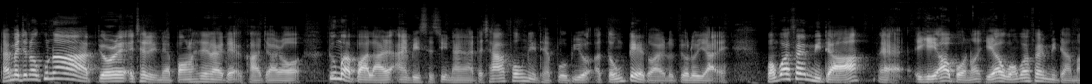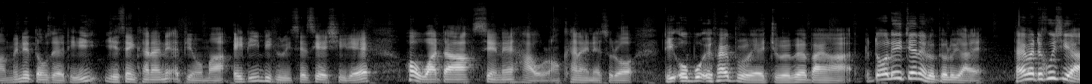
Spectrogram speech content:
ဒါပေမဲ့ကျွန်တော်ခုနကပြောတဲ့အချက်တွေနဲ့ပေါင်းလိုက်ထည့်လိုက်တဲ့အခါကျတော့သူ့မှာပါလာတဲ့ IP69 ကတခြားဖုန်းတွေထက်ပိုပြီးတော့အသုံးတည့်သွားတယ်လို့ပြောလို့ရတယ်1.5မီတာအဲရေအောက်ပေါ့နော်ရေအောက်1.5မီတာမှာမိနစ်30အထိရေစိမ်ခံနိုင်တဲ့အပြင်မှာ80 degree celsius ရှိတဲ့ hot water ဆင်တဲ့ဟာကိုတော့ခံနိုင်တယ်ဆိုတော့ဒီ Oppo A5 Pro ရဲ့ durable ဘိုင်းကတော်တော်လေးကျန်းတယ်လို့ပြောလို့ရတယ် ဒါပေမဲ့တခုရှိတာ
